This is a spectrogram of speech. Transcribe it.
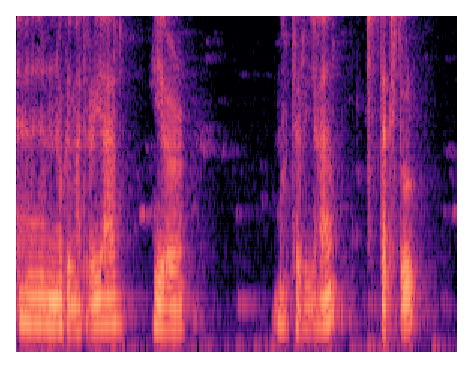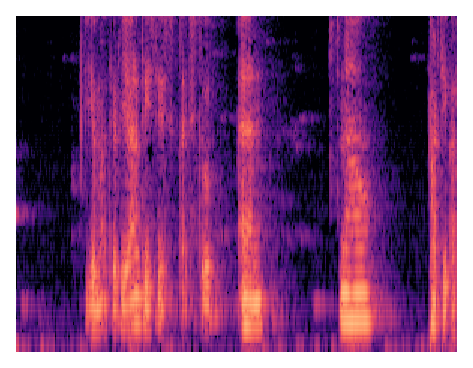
And okay material here. Material texture. Here material this is texture. And now particle.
